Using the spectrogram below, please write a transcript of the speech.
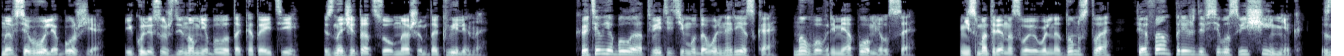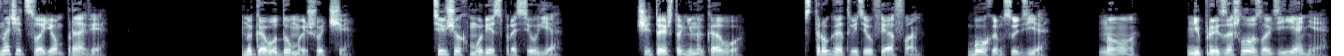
На все воля Божья, и коли суждено мне было так отойти, значит, отцом нашим так велено. Хотел я было ответить ему довольно резко, но вовремя опомнился. Несмотря на свое вольнодумство, Феофан прежде всего священник, значит, в своем праве. «На кого думаешь, отче?» Все еще хмуря спросил я. «Считай, что ни на кого», — строго ответил Феофан. «Бог им судья». Но не произошло злодеяния,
